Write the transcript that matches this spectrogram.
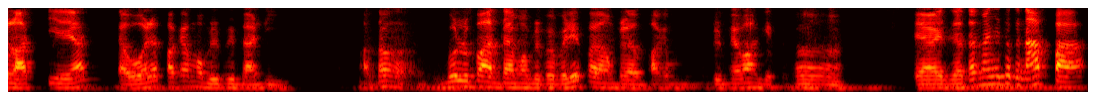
latihan nggak boleh pakai mobil pribadi atau gue lupa antara mobil pribadi apa mobil pakai mobil mewah gitu. Heeh. Ya Zlatan nanya itu kenapa?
